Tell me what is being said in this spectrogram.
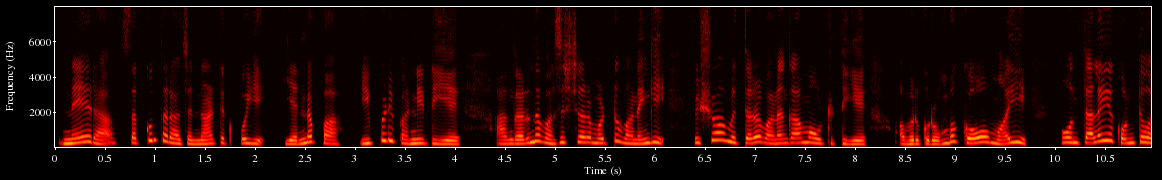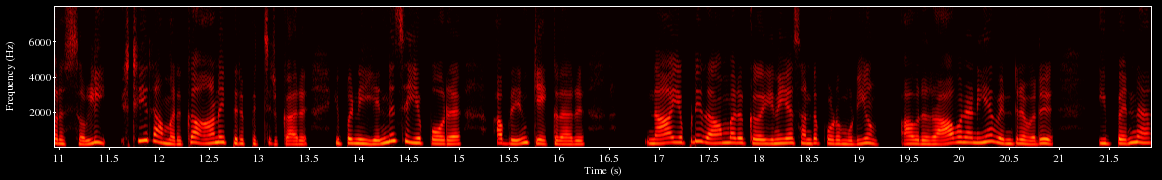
நேரா சகுந்தராஜன் நாட்டுக்கு போய் என்னப்பா இப்படி பண்ணிட்டியே? அங்க இருந்த வசிஷ்டரை மட்டும் வணங்கி விஸ்வாமித்தரை வணங்காம விட்டுட்டியே? அவருக்கு ரொம்ப கோவமாயி உன் தலையை கொண்டு வர சொல்லி ஸ்ரீராமருக்கு ஆணை பிறப்பிச்சிருக்காரு. இப்ப நீ என்ன செய்ய போற? அப்படின்னு கேக்குறாரு. நான் எப்படி ராமருக்கு இணையா சண்டை போட முடியும்? அவரு ராவணனையே வென்றவரு. இப்ப என்ன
